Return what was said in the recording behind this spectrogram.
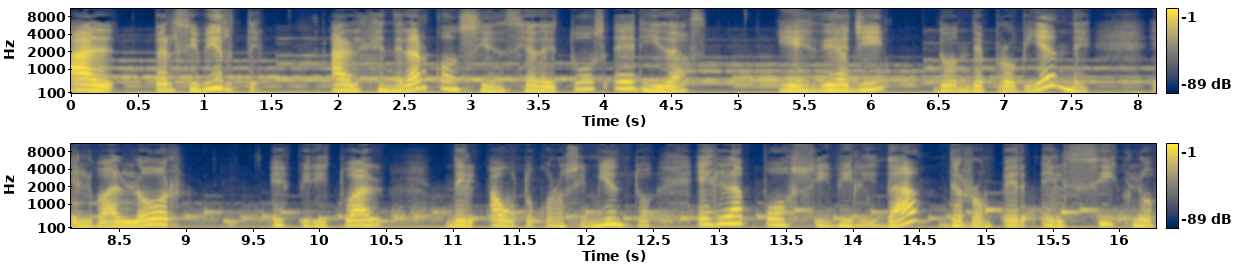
Al percibirte, al generar conciencia de tus heridas, y es de allí donde proviene el valor espiritual del autoconocimiento es la posibilidad de romper el ciclo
